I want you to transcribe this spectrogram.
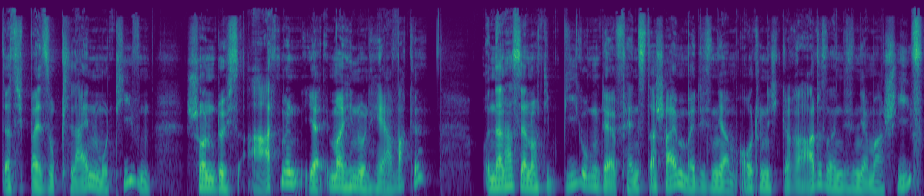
dass ich bei so kleinen Motiven schon durchs Atmen ja immer hin und her wackel. Und dann hast du ja noch die Biegung der Fensterscheiben, weil die sind ja im Auto nicht gerade, sondern die sind ja mal schief.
